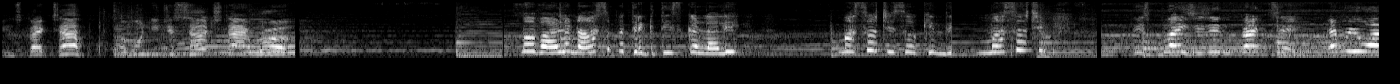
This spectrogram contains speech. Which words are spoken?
Inspector, I want you to search that room. మా వాళ్ళని ఆసుపత్రికి తీసుకెళ్ళాలి. మసూచి సోకింది. మసూచి This place is infected. Everyone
